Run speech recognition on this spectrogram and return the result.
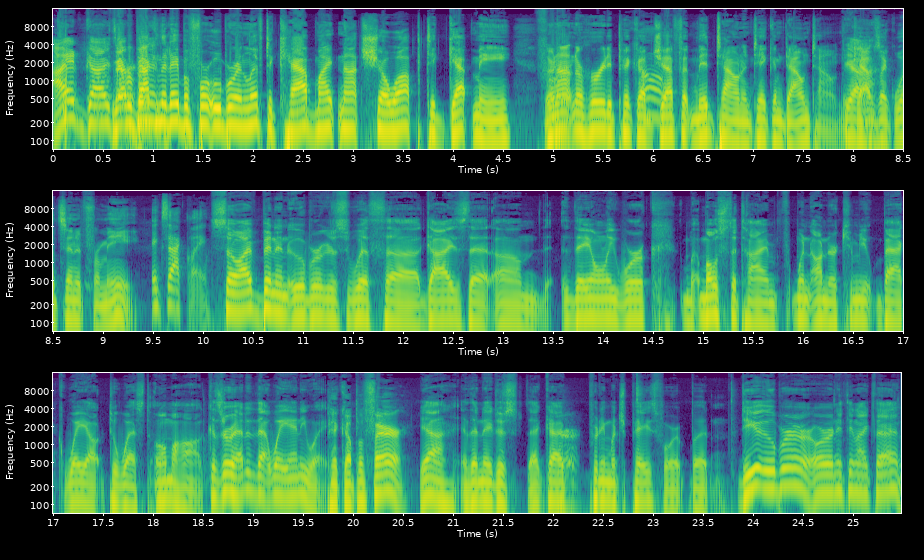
I had guys. Remember back in the day before Uber and Lyft, a cab might not show up to get me. They're not in a hurry to pick up Jeff at Midtown and take him downtown. The Yeah. cab's like, "What's in it for me?" exactly. So I've been in Ubers with uh, guys that um, they only work most of the time when on their commute back way out to West Omaha because they're headed that way anyway. Pick up a fare. Yeah, and then they just that guy pretty much pays for it. But do you Uber or anything like that?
